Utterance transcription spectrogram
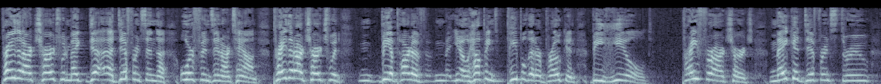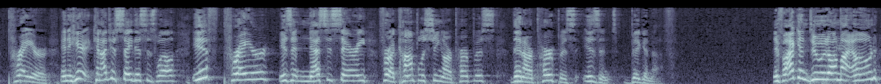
Pray that our church would make a difference in the orphans in our town. Pray that our church would be a part of, you know, helping people that are broken be healed. Pray for our church. Make a difference through prayer. And here, can I just say this as well? If prayer isn't necessary for accomplishing our purpose, then our purpose isn't big enough. If I can do it on my own,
